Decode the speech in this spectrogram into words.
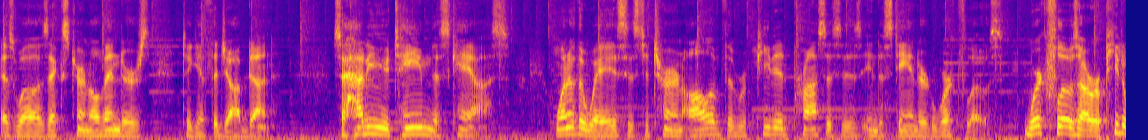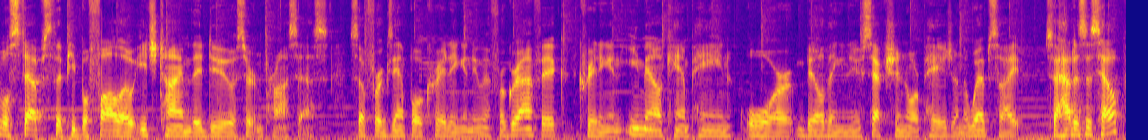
as well as external vendors to get the job done. So how do you tame this chaos? One of the ways is to turn all of the repeated processes into standard workflows. Workflows are repeatable steps that people follow each time they do a certain process. So for example, creating a new infographic, creating an email campaign, or building a new section or page on the website. So how does this help?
